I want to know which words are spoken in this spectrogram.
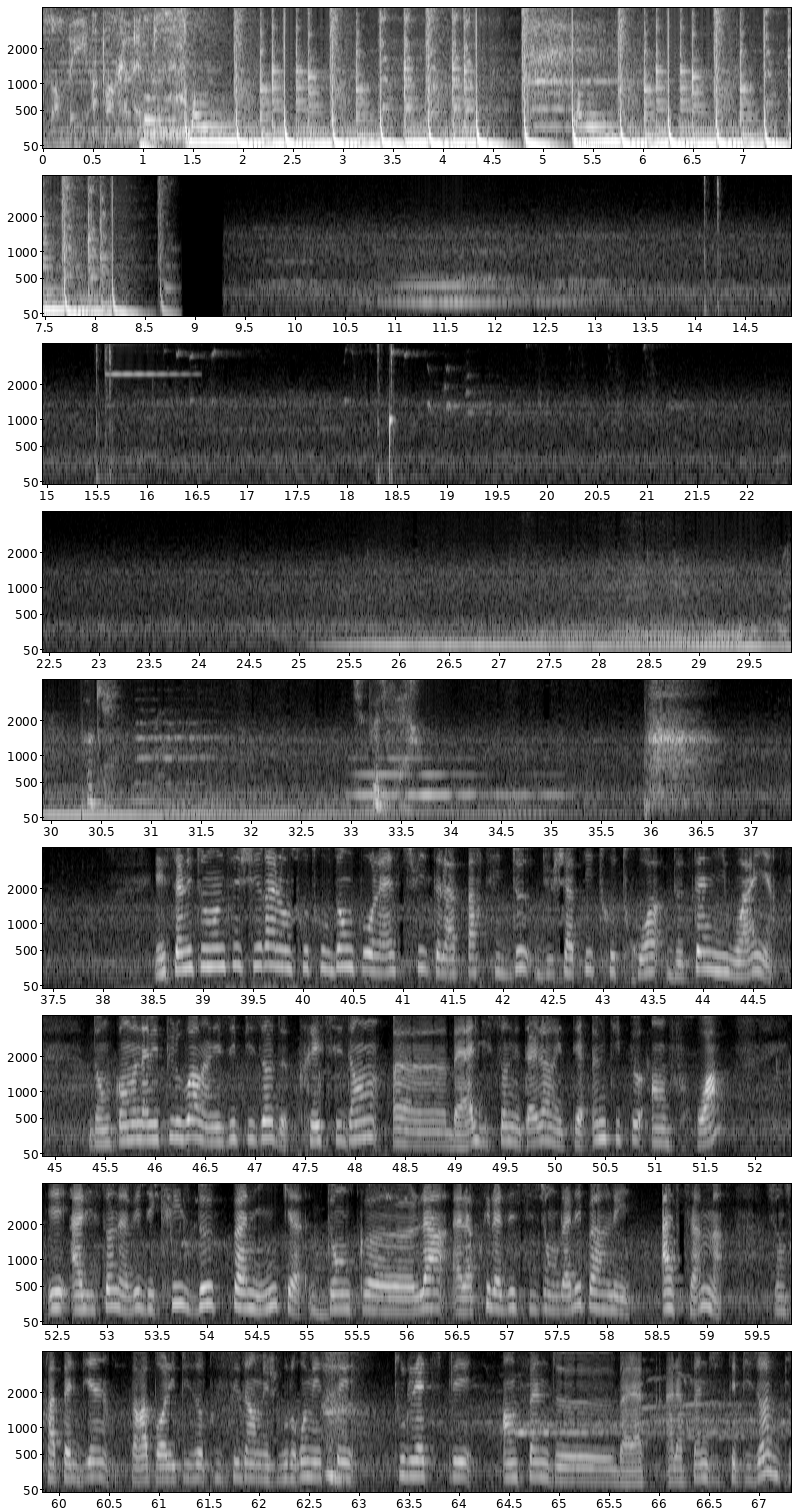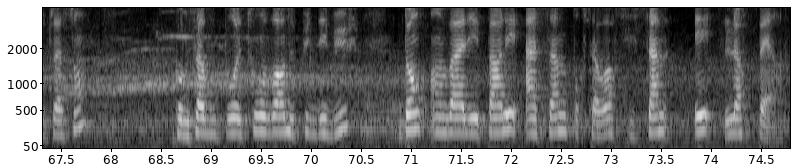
Zombie Apocalypse. Et salut tout le monde, c'est Chirel. On se retrouve donc pour la suite, la partie 2 du chapitre 3 de Tell Me. Donc, comme on avait pu le voir dans les épisodes précédents, euh, ben, Allison et Tyler étaient un petit peu en froid. Et Allison avait des crises de panique. Donc euh, là, elle a pris la décision d'aller parler à Sam. Si on se rappelle bien par rapport à l'épisode précédent, mais je vous le remettrai tout le let's play en fin de, la, à la fin de cet épisode, de toute façon. Comme ça, vous pourrez tout revoir depuis le début. Donc, on va aller parler à Sam pour savoir si Sam est leur père.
